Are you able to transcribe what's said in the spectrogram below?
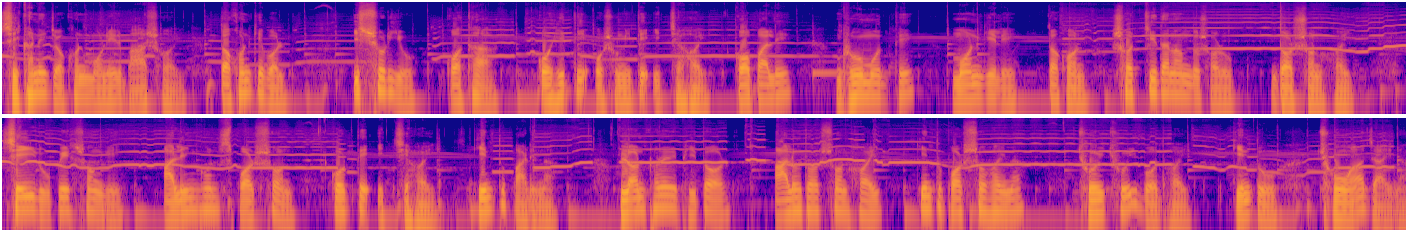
সেখানে যখন মনের বাস হয়, তখন কেবল ঈশ্বরীয় কথা কহিতে ও শুনিতে ইচ্ছা হয়। কপালে ভ্রু মধ্যে মন গেলে তখন সচ্চিদানন্দ স্বরূপ দর্শন হয়। সেই রূপের সঙ্গে আলিঙ্গন স্পর্শন করতে ইচ্ছে হয়, কিন্তু পারি না। লণ্ঠনের ভিতর আলো দর্শন হয়, কিন্তু স্পর্শ হয় না। ছুঁই ছুঁই বোধ হয়, কিন্তু ছোঁয়া যায় না।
